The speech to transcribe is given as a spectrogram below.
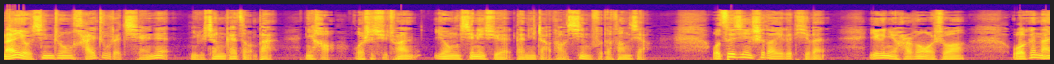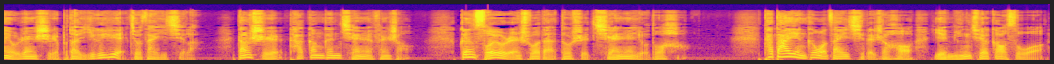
男友心中还住着前任，女生该怎么办？你好，我是许川，用心理学带你找到幸福的方向。我最近收到一个提问，一个女孩问我说：“我跟男友认识不到一个月就在一起了，当时他刚跟前任分手，跟所有人说的都是前任有多好。他答应跟我在一起的时候，也明确告诉我，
